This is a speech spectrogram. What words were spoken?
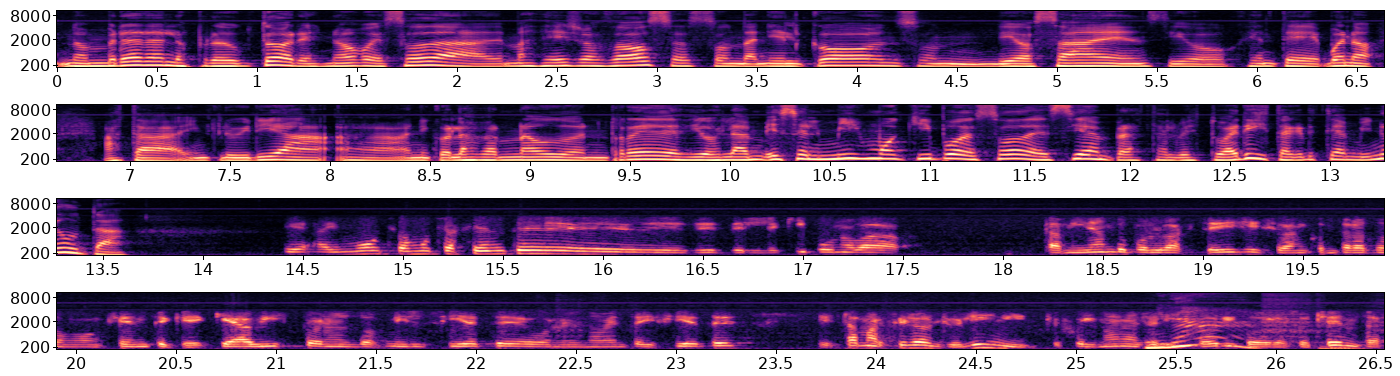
nombrar a los productores, ¿no? Porque Soda, además de ellos dos, son Daniel Cohn, son Diego Sáenz, digo, gente, bueno, hasta incluiría a Nicolás Bernaudo en redes, digo, es la- es el mismo equipo de Soda de siempre, hasta el vestuarista, Cristian Minuta. Eh, hay mucha, mucha gente de- de- del equipo, uno va caminando por el backstage y se va encontrando con gente que, que ha visto en el 2007 o en el 97. Está Marcelo Angiolini, que fue el manager histórico de los 80,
